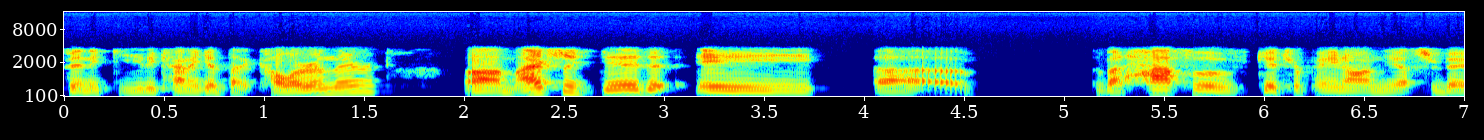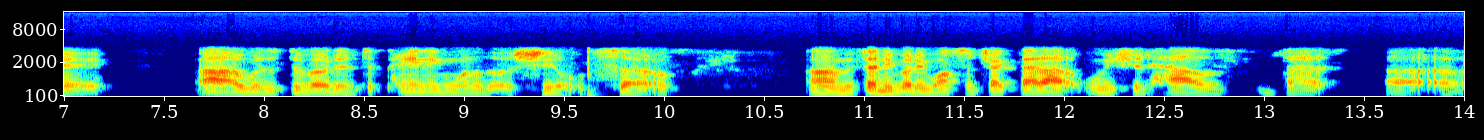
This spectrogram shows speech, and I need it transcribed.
finicky to kind of get that color in there. Um, I actually did a uh, about half of Get Your Paint On yesterday uh, was devoted to painting one of those shields. So um, if anybody wants to check that out, we should have that uh,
